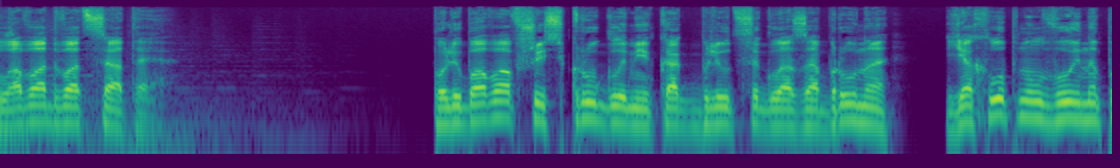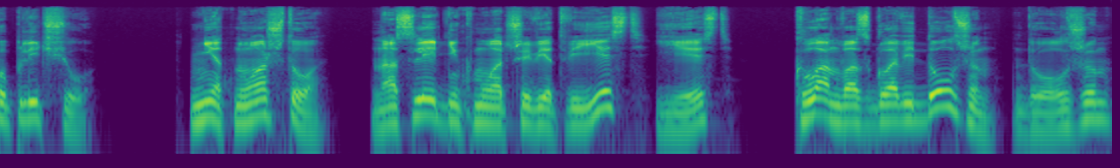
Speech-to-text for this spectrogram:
Глава 20. Полюбовавшись круглыми, как блюдца, глаза Бруно, я хлопнул воина по плечу. «Нет, ну а что? Наследник младшей ветви есть? Есть. Клан возглавить должен? Должен.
